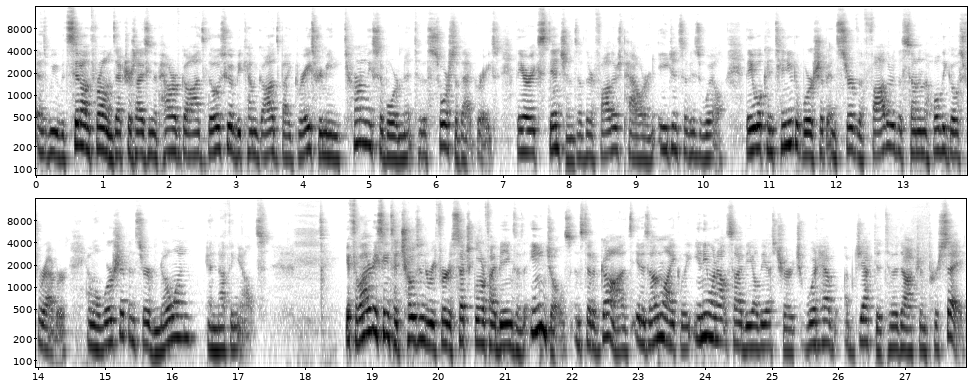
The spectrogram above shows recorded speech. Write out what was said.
as we would sit on thrones exercising the power of gods, those who have become gods by grace remain eternally subordinate to the source of that grace. They are extensions of their Father's power and agents of His will. They will continue to worship and serve the Father, the Son, and the Holy Ghost forever, and will worship and serve no one and nothing else. If the Latter day Saints had chosen to refer to such glorified beings as angels instead of gods, it is unlikely anyone outside the LDS Church would have objected to the doctrine per se.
